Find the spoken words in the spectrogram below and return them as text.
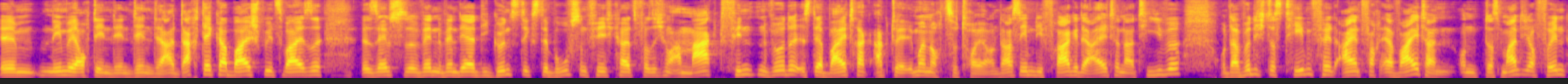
ähm, nehmen wir auch den, den, den Dachdecker beispielsweise, äh, selbst wenn, wenn der die günstigste Berufsunfähigkeitsversicherung am Markt finden würde, ist der Beitrag aktuell immer noch zu teuer. Und da ist eben die Frage der Alternative. Und da würde ich das Themenfeld einfach erweitern. Und das meinte ich auch vorhin,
